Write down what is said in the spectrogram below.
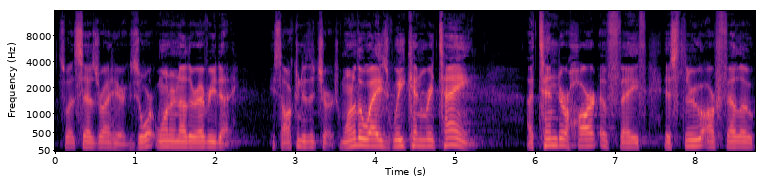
That's what it says right here. Exhort one another every day. He's talking to the church. One of the ways we can retain a tender heart of faith is through our fellow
